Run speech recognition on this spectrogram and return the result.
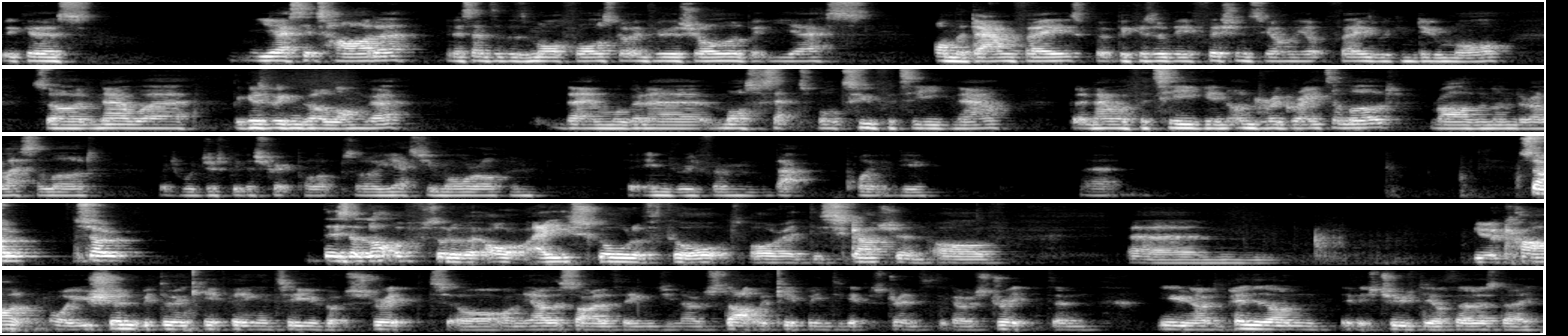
because yes, it's harder in a sense that there's more force going through the shoulder, but yes, on the down phase, but because of the efficiency on the up phase, we can do more. So now we're because we can go longer, then we're gonna more susceptible to fatigue now. But now we're fatiguing under a greater load rather than under a lesser load, which would just be the strict pull up. So yes, you're more open to injury from that point of view. So, so there's a lot of sort of a, or a school of thought or a discussion of um, you can't or you shouldn't be doing kipping until you've got strict, or on the other side of things, you know, start with kipping to get the strength to go strict, and you know, depending on if it's Tuesday or Thursday,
